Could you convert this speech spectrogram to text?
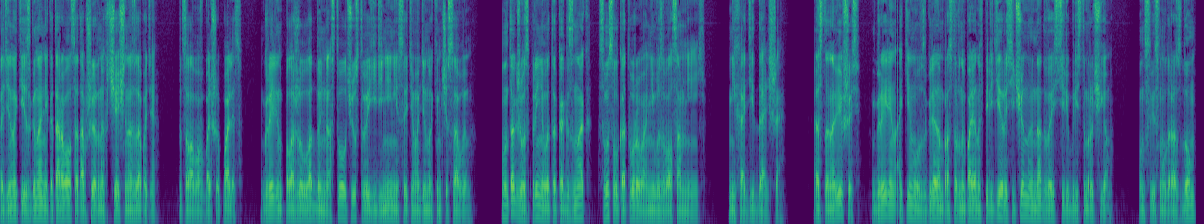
Одинокий изгнанник оторвался от обширных чащ на западе. Поцеловав большой палец, Грейлин положил ладонь на ствол, чувствуя единение с этим одиноким часовым. Он также воспринял это как знак, смысл которого не вызывал сомнений. «Не ходи дальше». Остановившись, Грейлин окинул взглядом просторную поляну впереди, рассеченную надвое серебристым ручьем. Он свистнул дроздом,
